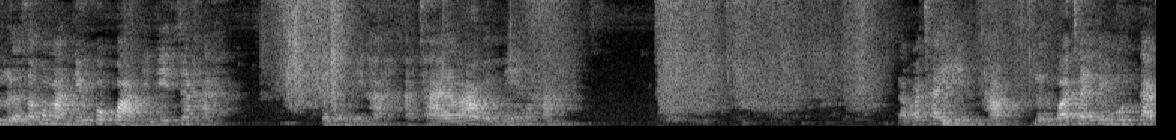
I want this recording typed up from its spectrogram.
เหลือสักประมาณนิ้วกว่าๆนิดๆนะคะ เป็นอย่างนี้ค่ะอะชายแล้วก็เอาแบบนี้นะคะแล้วก็ใช้หินทับ หรือว่าใช้เป็นหมุดกัด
